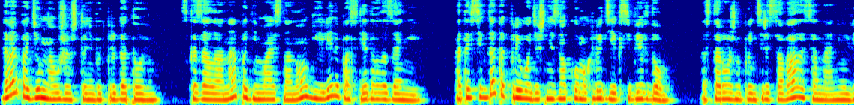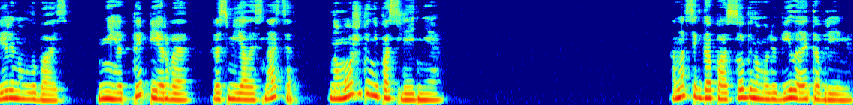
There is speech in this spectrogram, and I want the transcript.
«Давай пойдем на ужин что-нибудь приготовим», — сказала она, поднимаясь на ноги, и Лида последовала за ней. «А ты всегда так приводишь незнакомых людей к себе в дом?» Осторожно поинтересовалась она, неуверенно улыбаясь. «Нет, ты первая», — рассмеялась Настя, — «но, может, и не последняя». Она всегда по-особенному любила это время.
